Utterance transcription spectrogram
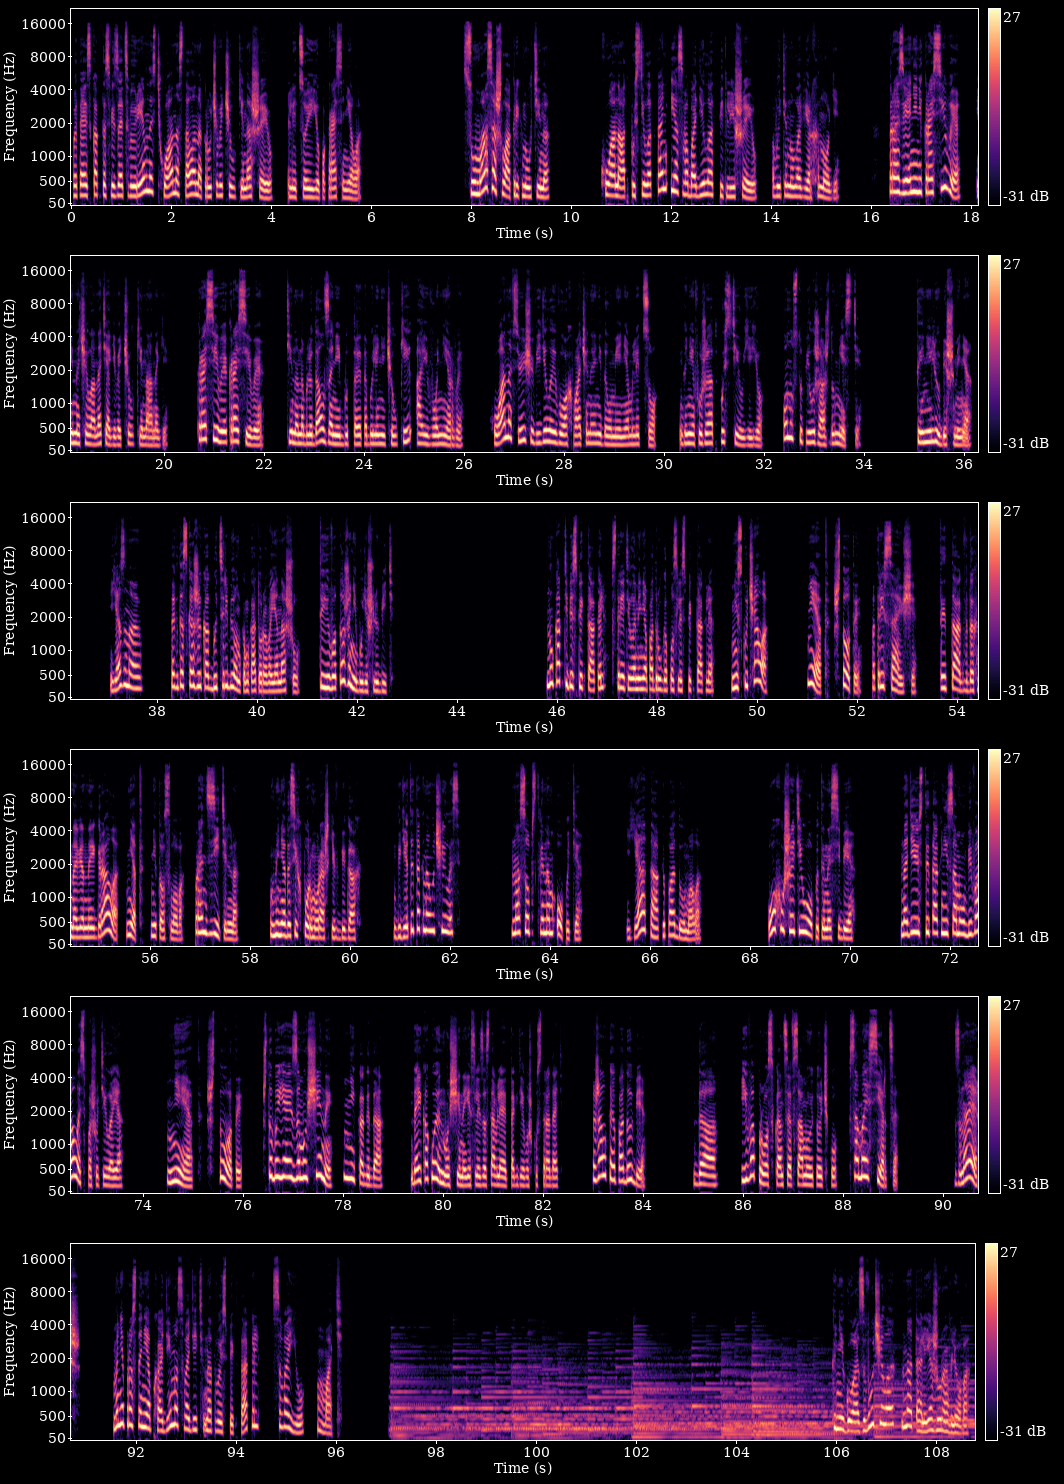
Пытаясь как-то связать свою ревность, Хуана стала накручивать чулки на шею. Лицо ее покраснело. «С ума сошла!» — крикнул Тина. Хуана отпустила ткань и освободила от петли шею, вытянула вверх ноги. «Разве они не красивые?» И начала натягивать чулки на ноги. «Красивые, красивые!» Тина наблюдал за ней, будто это были не чулки, а его нервы. Хуана все еще видела его охваченное недоумением лицо. Гнев уже отпустил ее. Он уступил жажду мести. «Ты не любишь меня». «Я знаю», Тогда скажи, как быть с ребенком, которого я ношу. Ты его тоже не будешь любить? Ну как тебе спектакль? Встретила меня подруга после спектакля. Не скучала? Нет, что ты? Потрясающе. Ты так вдохновенно играла? Нет, не то слово. Пронзительно. У меня до сих пор мурашки в бегах. Где ты так научилась? На собственном опыте. Я так и подумала. Ох уж эти опыты на себе. Надеюсь, ты так не самоубивалась?» – пошутила я. «Нет, что ты. Чтобы я из-за мужчины? Никогда. Да и какой он мужчина, если заставляет так девушку страдать? Жалкое подобие». «Да. И вопрос в конце в самую точку, в самое сердце. Знаешь, мне просто необходимо сводить на твой спектакль свою мать». Книгу озвучила Наталья Журавлева.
